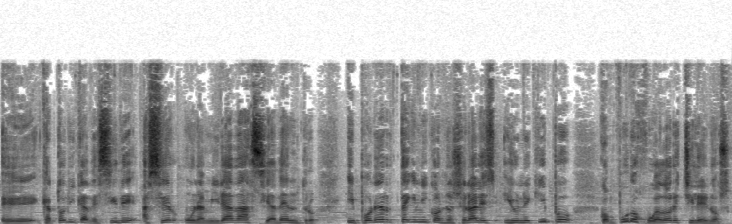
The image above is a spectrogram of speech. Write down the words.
eh, Católica decide hacer una mirada hacia adentro y poner técnicos nacionales y un equipo con puros jugadores chilenos.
